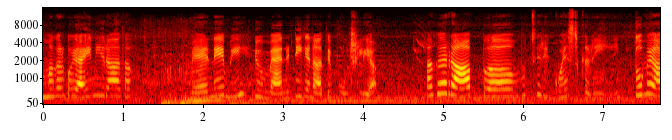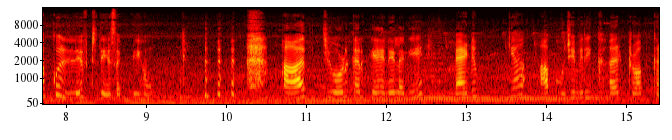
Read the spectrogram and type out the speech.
मगर कोई आ ही नहीं रहा था। मैंने भी ह्यूमैनिटी के नाते पूछ लिया। अगर आप मुझसे रिक्वेस्ट करें तो मैं आपको लिफ्ट दे सकती हूँ। हाथ जोड़कर कहने लगे, मैडम, क्या आप मुझे मेरे घर ड्रॉप कर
